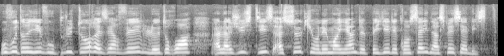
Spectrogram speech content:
Ou voudriez-vous plutôt réserver le droit à la justice à ceux qui ont les moyens de payer les conseils d'un spécialiste?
